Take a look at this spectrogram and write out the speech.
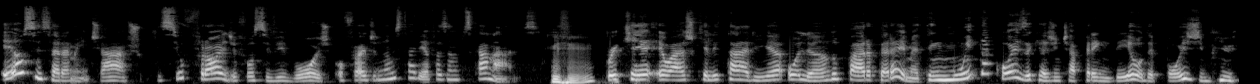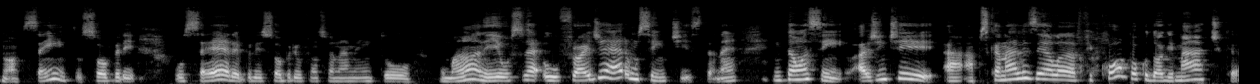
eu, sinceramente, acho que se o Freud fosse vivo hoje, o Freud não estaria fazendo psicanálise. Uhum. Porque eu acho que ele estaria olhando para. Peraí, mas tem muita coisa que a gente aprendeu depois de 1900 sobre o cérebro e sobre o funcionamento humano, e o, o, Freud era um cientista, né? Então, assim, a gente, a, a, psicanálise, ela ficou um pouco dogmática,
